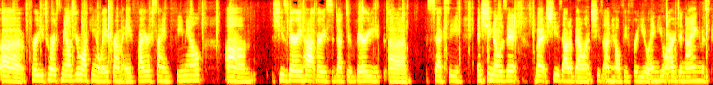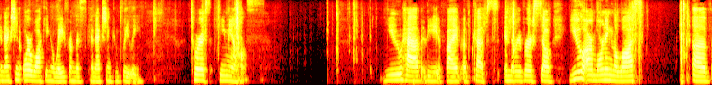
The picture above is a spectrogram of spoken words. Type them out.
uh, for you Taurus males, you're walking away from a fire sign female. Um, she's very hot, very seductive, very uh, sexy and she knows it, but she's out of balance. She's unhealthy for you and you are denying this connection or walking away from this connection completely. Taurus females. You have the Five of Cups in the reverse. So you are mourning the loss of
